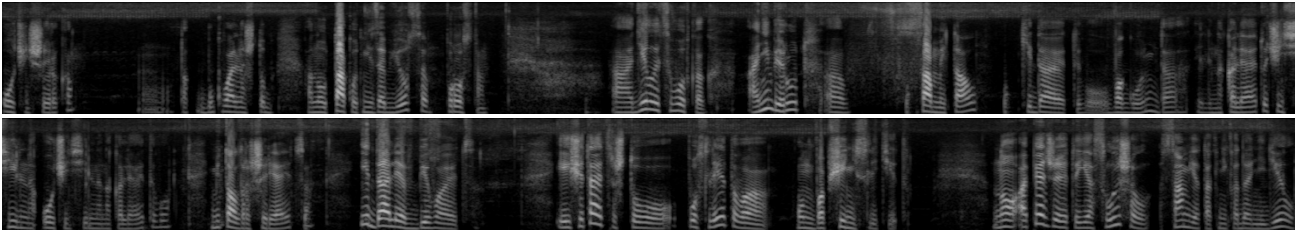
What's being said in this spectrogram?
очень широко, так, буквально, чтобы оно так вот не забьется просто. А, делается вот как. Они берут а, сам металл, кидают его в огонь, да, или накаляют очень сильно, очень сильно накаляют его. Металл расширяется и далее вбивается. И считается, что после этого он вообще не слетит. Но опять же, это я слышал, сам я так никогда не делал,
